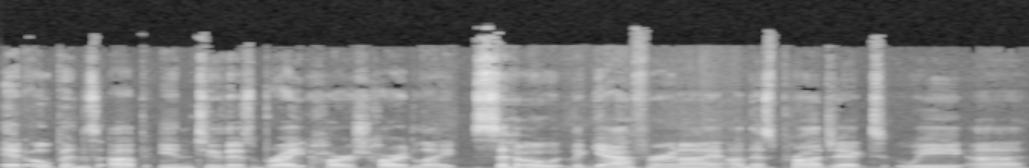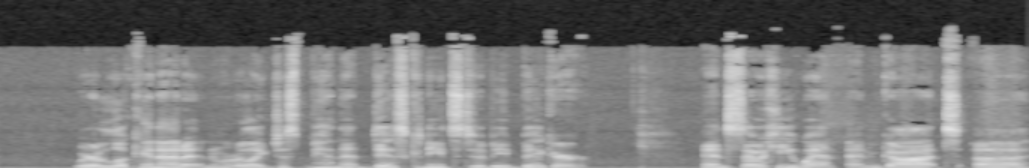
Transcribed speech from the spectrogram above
it opens up into this bright, harsh, hard light. So the gaffer and I on this project, we uh, we were looking at it and we were like, just man, that disc needs to be bigger. And so he went and got uh,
